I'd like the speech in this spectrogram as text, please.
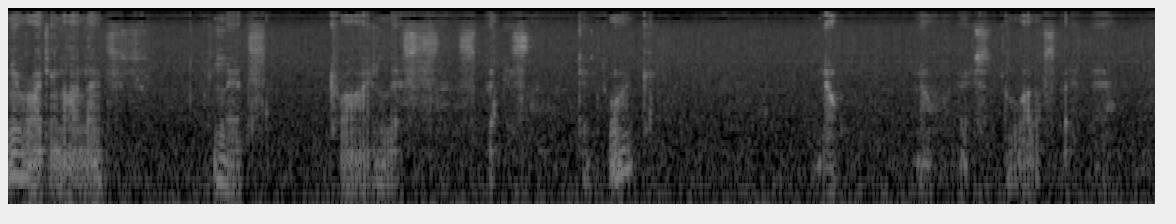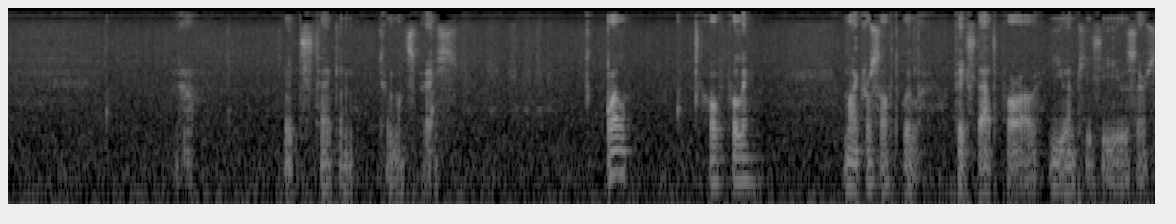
new writing line? Let's let's try less space. Did it work? No. No, there's a lot of space there. No, it's taking too much space. Well, hopefully Microsoft will fix that for our UMPC users.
